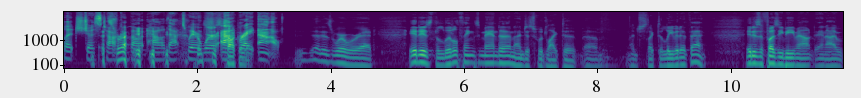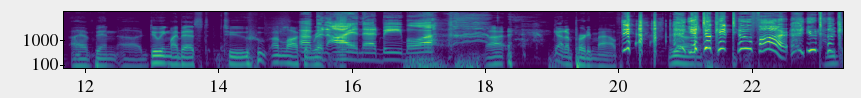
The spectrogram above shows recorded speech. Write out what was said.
Let's just talk right. about how that's where we're at about- right now. that is where we're at. It is the little things, Amanda, and I just would like to. Um, I just like to leave it at that. It is a fuzzy bee mount, and I I have been uh, doing my best to unlock I've been eyeing that bee, boy. I got a pretty mouth. Yeah. You took it too far. You took, took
